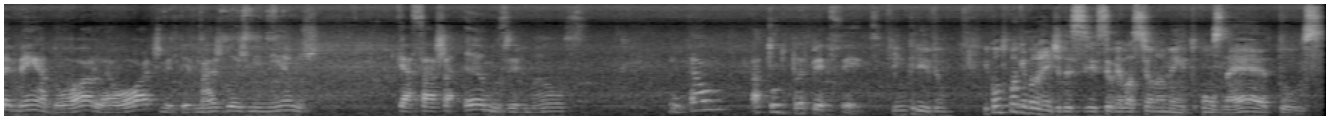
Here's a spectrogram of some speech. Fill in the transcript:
Também adoro, é ótimo. Ele teve mais dois meninos, que a Sasha ama os irmãos. Então, tá tudo pra perfeito. Que incrível. E conta um pouquinho pra gente desse seu relacionamento com os netos,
